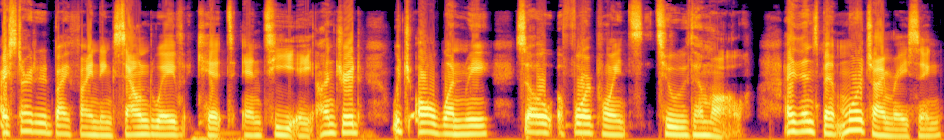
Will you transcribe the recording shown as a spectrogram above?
I started by finding Soundwave, Kit, and T800, which all won me, so 4 points to them all. I then spent more time racing,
